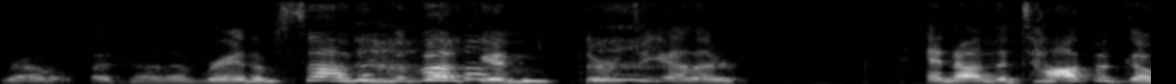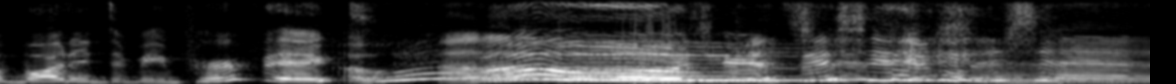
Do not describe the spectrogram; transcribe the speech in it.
wrote a ton of random stuff in the book and threw it together. And on the topic of wanting to be perfect, Oh, good transition.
